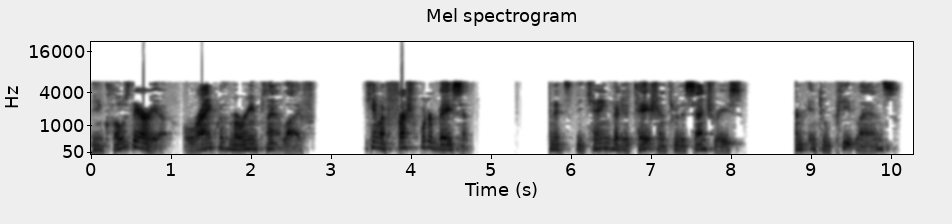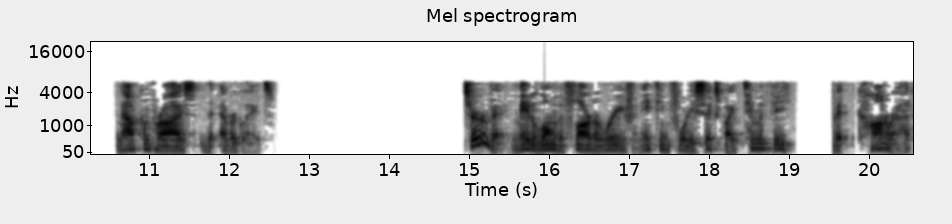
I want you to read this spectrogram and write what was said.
The enclosed area, rank with marine plant life, became a freshwater basin, and its decaying vegetation through the centuries turned into peatlands now comprise the Everglades. Survey made along the Florida Reef in 1846 by Timothy Conrad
